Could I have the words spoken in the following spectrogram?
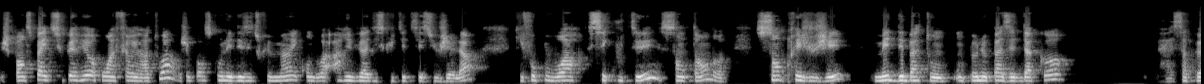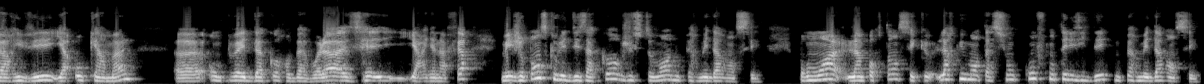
je pense pas être supérieur ou inférieur à toi. Je pense qu'on est des êtres humains et qu'on doit arriver à discuter de ces sujets-là, qu'il faut pouvoir s'écouter, s'entendre, sans préjugés, mais débattons. On peut ne pas être d'accord, ben, ça peut arriver, il n'y a aucun mal. Euh, on peut être d'accord, ben voilà, il n'y a rien à faire. Mais je pense que les désaccords, justement, nous permet d'avancer. Pour moi, l'important, c'est que l'argumentation, confronter les idées, nous permet d'avancer.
